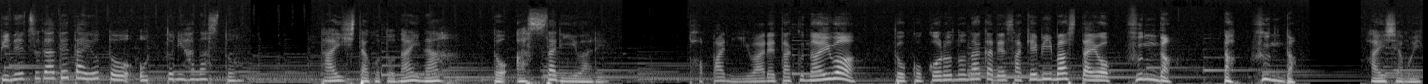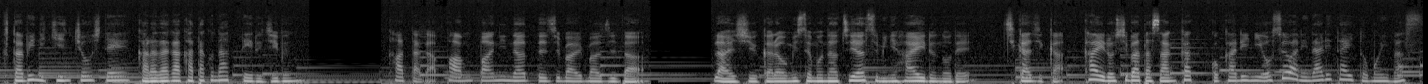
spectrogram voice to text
微熱が出たよと夫に話すと大したことないなとあっさり言われ。パパに言われたくないわと心の中で叫びましたよ。踏んだ。あ踏んだ。歯医者も行くたびに緊張して体が硬くなっている自分。肩がパンパンになってしまいました。来週からお店も夏休みに入るので近々カイロ柴田さんかっこ仮にお世話になりたいと思います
